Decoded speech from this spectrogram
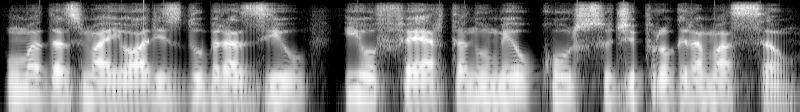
uma das maiores do Brasil, e oferta no meu curso de programação.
